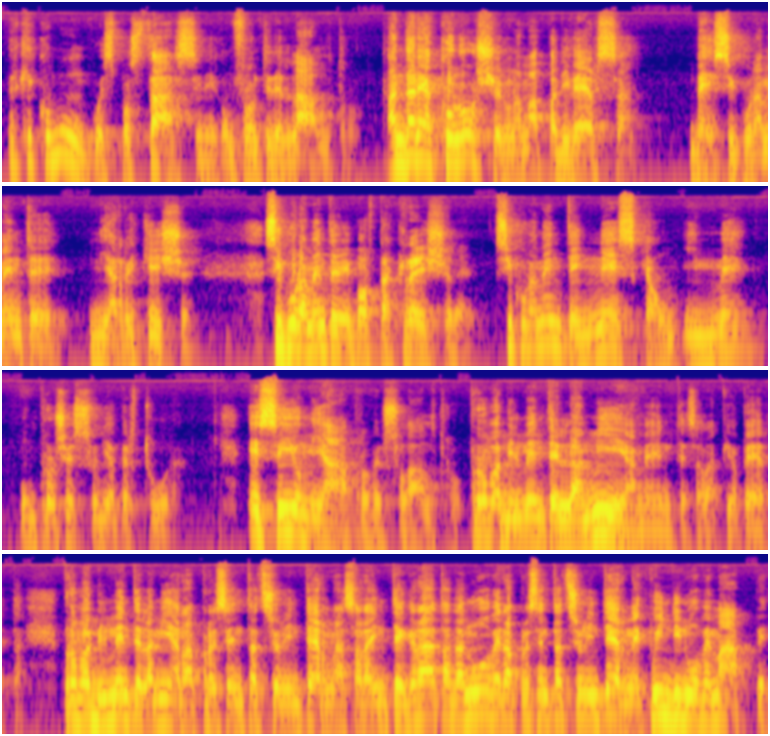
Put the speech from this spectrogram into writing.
Perché comunque spostarsi nei confronti dell'altro, andare a conoscere una mappa diversa, beh, sicuramente mi arricchisce, sicuramente mi porta a crescere, sicuramente innesca in me un processo di apertura. E se io mi apro verso l'altro, probabilmente la mia mente sarà più aperta, probabilmente la mia rappresentazione interna sarà integrata da nuove rappresentazioni interne, quindi nuove mappe,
